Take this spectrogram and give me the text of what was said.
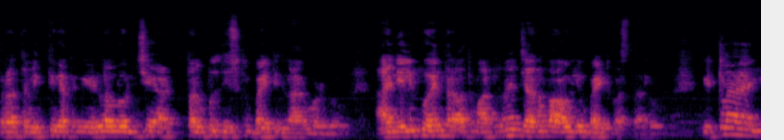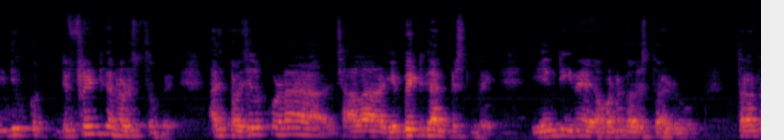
తర్వాత వ్యక్తిగతంగా ఇళ్ళలో నుంచి ఆ తలుపులు తీసుకుని బయటికి రాకూడదు. ఆయన వెళ్ళిపోయిన తర్వాత మాత్రమే జనబాహుల్యం బయటకు వస్తారు. ఇట్లా ఇది ఒక డిఫరెంట్గా నడుస్తుంది. అది ప్రజలకు కూడా చాలా ఎబ్బెట్టుగా అనిపిస్తుంది. ఏంటి ఈయన ఎవరిని కలుస్తాడు? తర్వాత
